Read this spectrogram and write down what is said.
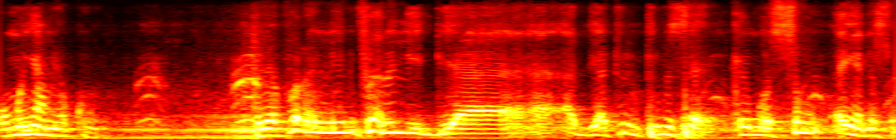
ɔmo nyame ko. Ɛyɛ furani biara adi atuntum sɛ kɛmɔsom ɛyɛ ne so.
